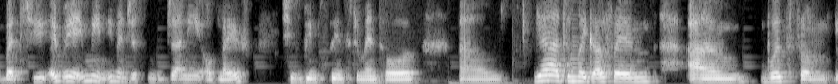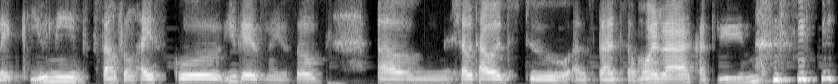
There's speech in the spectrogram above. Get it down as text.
But she, I mean, I mean, even just in the journey of life, she's been so instrumental. Um, yeah, to my girlfriends, um, both from like uni, some from high school. You guys know yourselves. Um, shout out to I'll start Samora, Kathleen.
